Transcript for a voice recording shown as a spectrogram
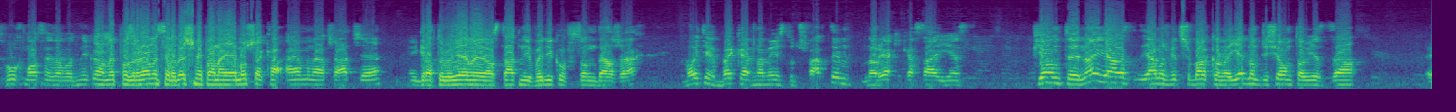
dwóch mocnych zawodników. My pozdrawiamy serdecznie pana Janusza KM na czacie i gratulujemy ostatnich wyników w sondażach. Wojciech Becker na miejscu czwartym, Noriaki Kasai jest piąty, no i Ja- Janusz Wietrzybalko na jedną dziesiątą jest za yy,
